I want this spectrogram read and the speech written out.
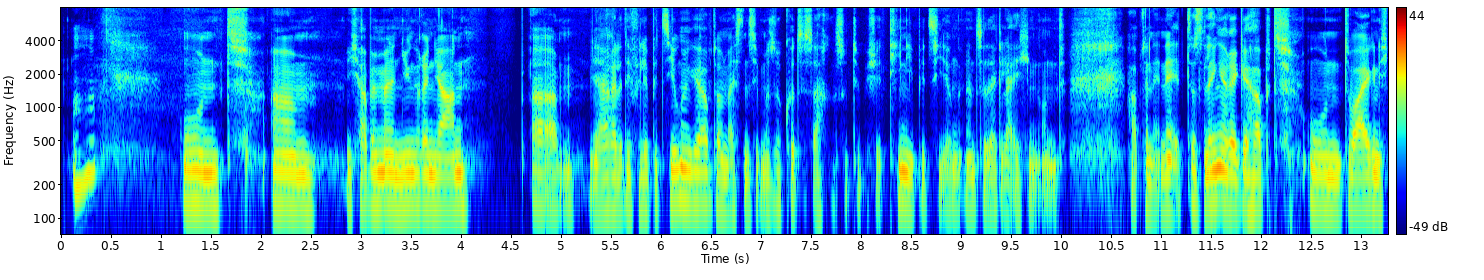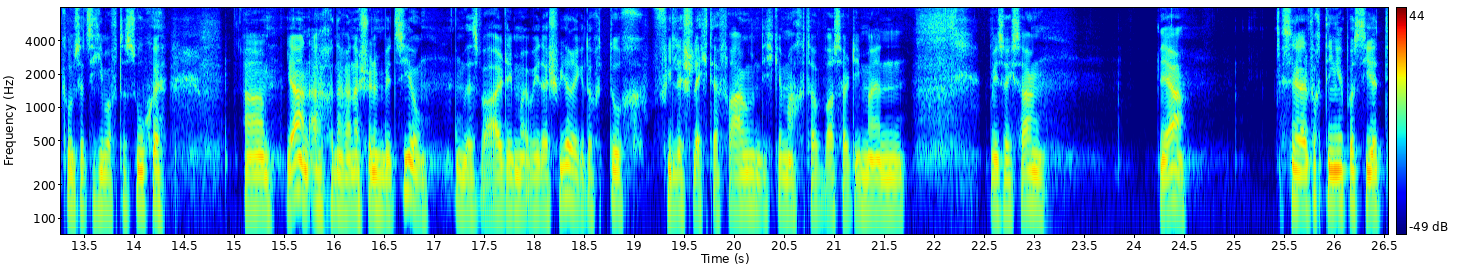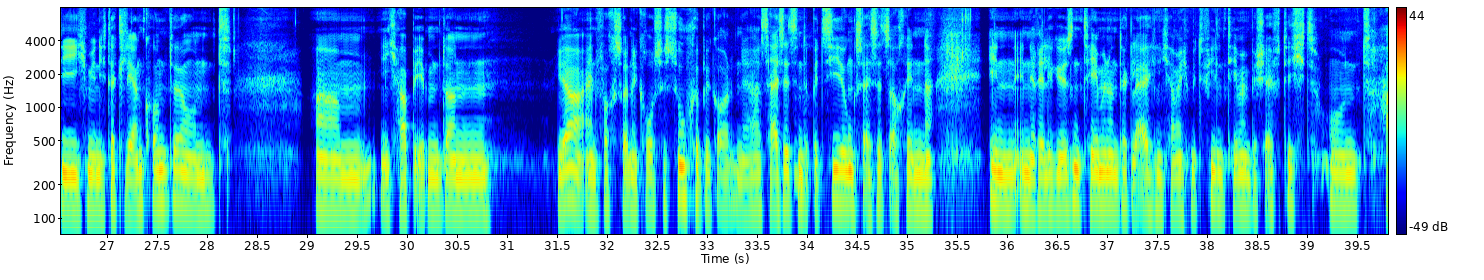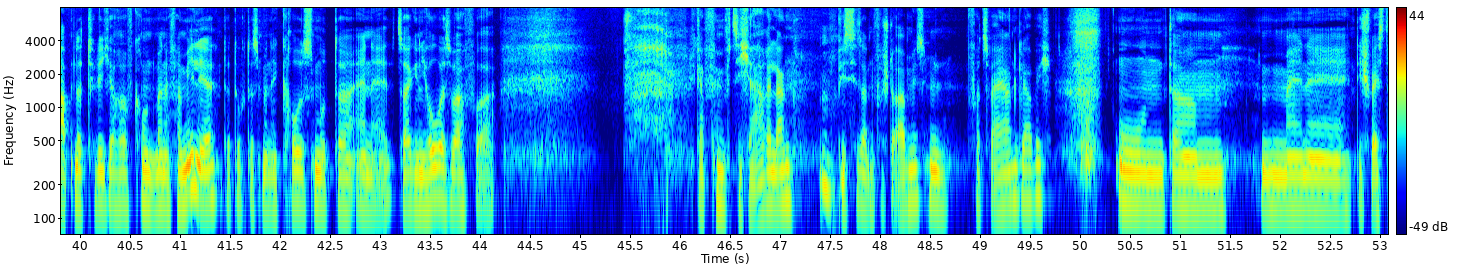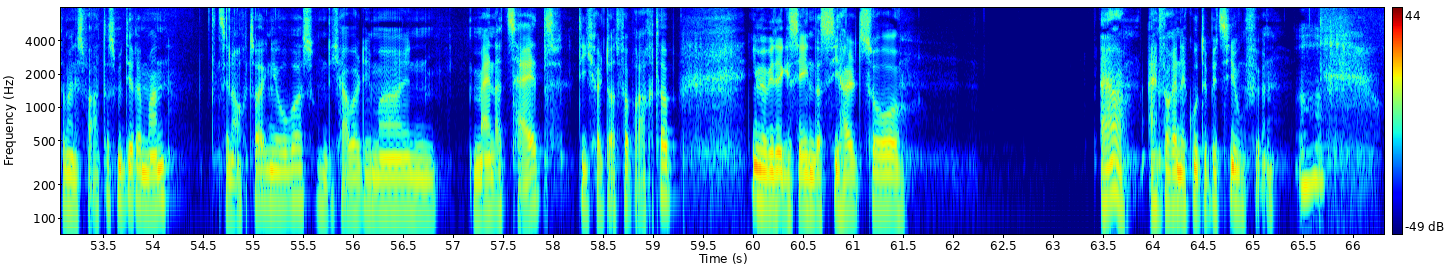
Und ähm, ich habe in meinen jüngeren Jahren ähm, ja, relativ viele Beziehungen gehabt und meistens immer so kurze Sachen, so typische Teenie-Beziehungen und so dergleichen. Und habe dann eine etwas längere gehabt und war eigentlich grundsätzlich immer auf der Suche ähm, ja, nach, nach einer schönen Beziehung. Und das war halt immer wieder schwierig. Durch, durch viele schlechte Erfahrungen, die ich gemacht habe, war es halt immer ein, wie soll ich sagen, ja, es sind einfach Dinge passiert, die ich mir nicht erklären konnte und ähm, ich habe eben dann ja einfach so eine große Suche begonnen, ja, sei es jetzt in der Beziehung, sei es jetzt auch in, in, in religiösen Themen und dergleichen. Ich habe mich mit vielen Themen beschäftigt und habe natürlich auch aufgrund meiner Familie, dadurch, dass meine Großmutter eine Zeugin Jehovas war vor, ich glaube, 50 Jahre lang, bis sie dann verstorben ist, vor zwei Jahren, glaube ich. Und ähm, meine, die Schwester meines Vaters mit ihrem Mann sind auch Zeugen Jehovas und ich habe halt immer in meiner Zeit, die ich halt dort verbracht habe, immer wieder gesehen, dass sie halt so ja, einfach eine gute Beziehung führen.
